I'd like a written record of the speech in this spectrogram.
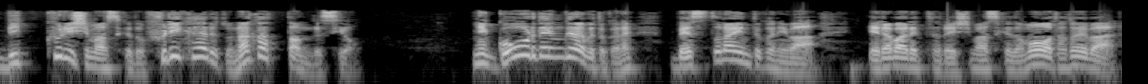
びっくりしますけど、振り返るとなかったんですよ。ね、ゴールデングラブとかね、ベストナインとかには選ばれてたりしますけども、例えば、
